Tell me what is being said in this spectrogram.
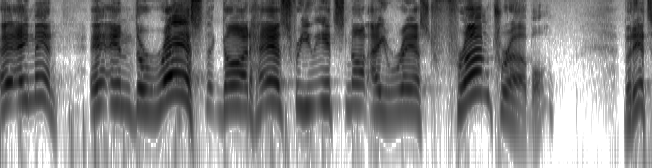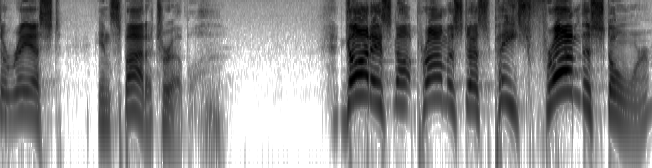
Amen. And the rest that God has for you, it's not a rest from trouble, but it's a rest in spite of trouble. God has not promised us peace from the storm,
